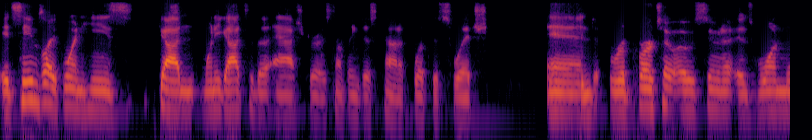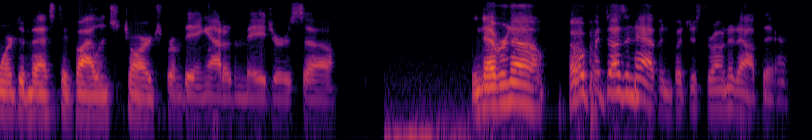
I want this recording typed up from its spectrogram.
it seems like when he's gotten when he got to the Astros, something just kind of flipped a switch. And Roberto Osuna is one more domestic violence charge from being out of the majors. So you never know. Hope it doesn't happen, but just throwing it out there.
